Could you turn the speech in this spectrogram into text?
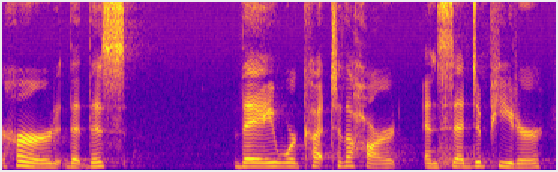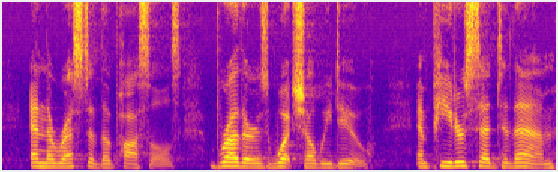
heard that this they were cut to the heart and said to Peter and the rest of the apostles, Brothers, what shall we do? And Peter said to them,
